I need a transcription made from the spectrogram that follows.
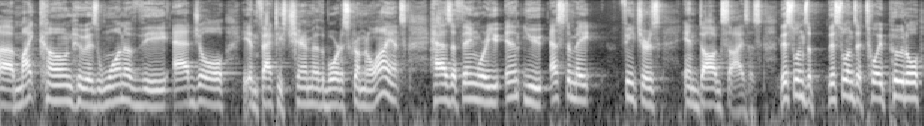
uh, Mike Cohn, who is one of the Agile, in fact, he's chairman of the board of Scrum and Alliance, has a thing where you, in, you estimate features in dog sizes. This one's, a, this one's a toy poodle,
